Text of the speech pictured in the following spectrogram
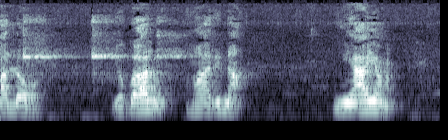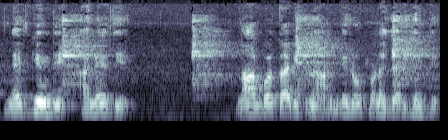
హలో యుగాలు మారిన న్యాయం నెగ్గింది అనేది నాలుగో తారీఖున నిరూపణ జరిగింది.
